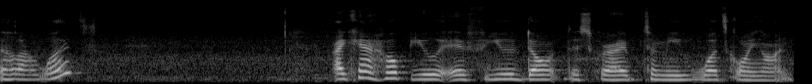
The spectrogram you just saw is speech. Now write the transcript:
On, what? I can't help you if you don't describe to me what's going on.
